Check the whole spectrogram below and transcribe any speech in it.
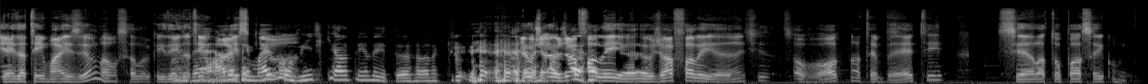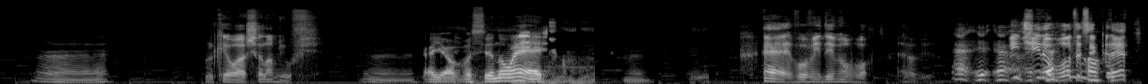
e ainda tem mais eu não, você é louco. E ainda tem é, ela mais. tem mais eu, ouvinte que ela tem que- eu, já, eu já falei, eu já falei antes, só voto na Tebet se ela topar sair comigo. Ah, né? Porque eu acho ela milf. Ah, Aí, ó, você não é ético. né? É, vou vender meu voto. É. É, é, é, Mentira, é o voto é assim, secreto.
